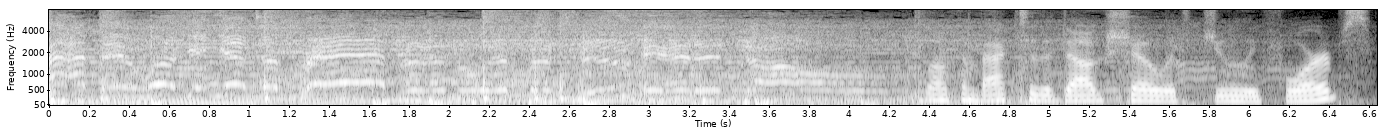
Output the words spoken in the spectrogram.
I've been working in the Kremlin with the two-headed dog. Welcome back to the Dog Show with Julie Forbes.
